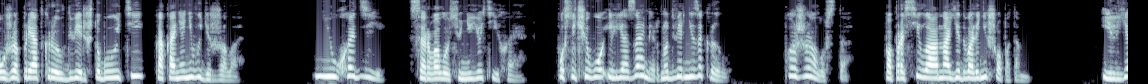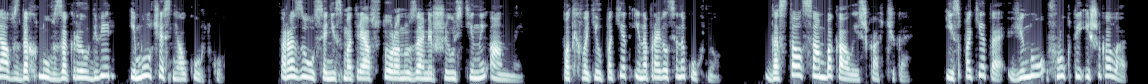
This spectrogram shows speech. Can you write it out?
уже приоткрыл дверь, чтобы уйти, как Аня не выдержала. «Не уходи!» — сорвалось у нее тихое, после чего Илья замер, но дверь не закрыл. «Пожалуйста!» — попросила она едва ли не шепотом. Илья, вздохнув, закрыл дверь и молча снял куртку. Разулся, несмотря в сторону замершей у стены Анны. Подхватил пакет и направился на кухню. Достал сам бокалы из шкафчика. Из пакета вино, фрукты и шоколад.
